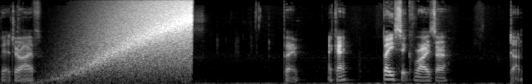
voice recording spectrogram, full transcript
bit of drive. Boom. Okay. Basic riser done.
